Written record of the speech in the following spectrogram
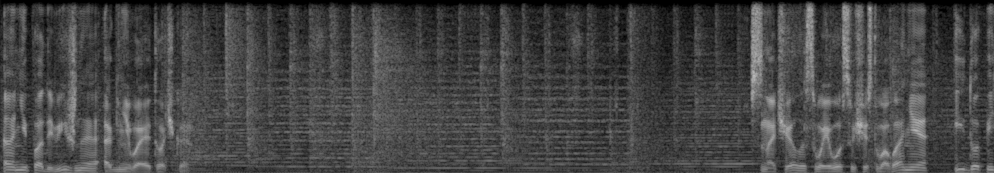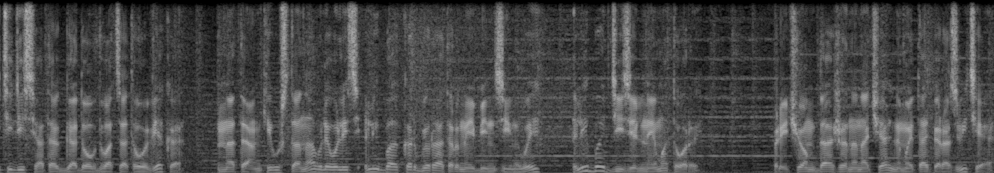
а неподвижная огневая точка – начала своего существования и до 50-х годов 20 -го века на танки устанавливались либо карбюраторные бензиновые, либо дизельные моторы. Причем даже на начальном этапе развития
